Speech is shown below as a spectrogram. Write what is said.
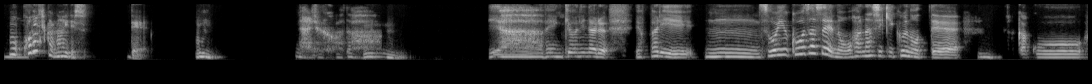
もうこれしかないですって。うん。なるほど。うん。いやー、勉強になる。やっぱり、うーん、そういう講座生のお話聞くのって、うんなんかこう、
